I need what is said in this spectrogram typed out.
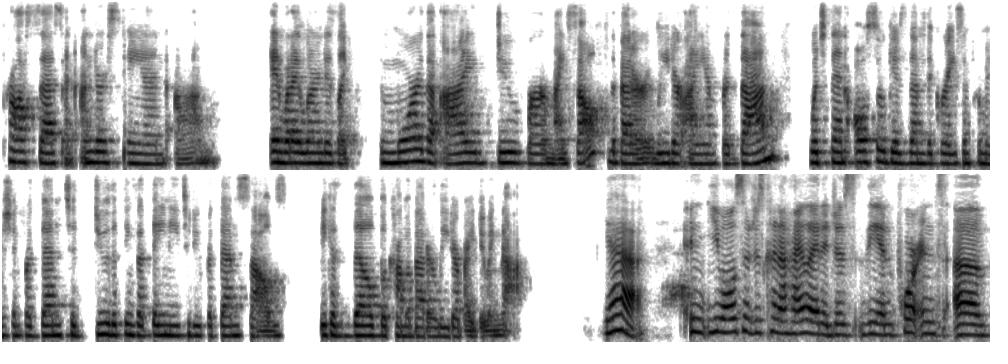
process and understand. Um, and what I learned is like the more that I do for myself, the better leader I am for them, which then also gives them the grace and permission for them to do the things that they need to do for themselves because they'll become a better leader by doing that. Yeah and you also just kind of highlighted just the importance of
